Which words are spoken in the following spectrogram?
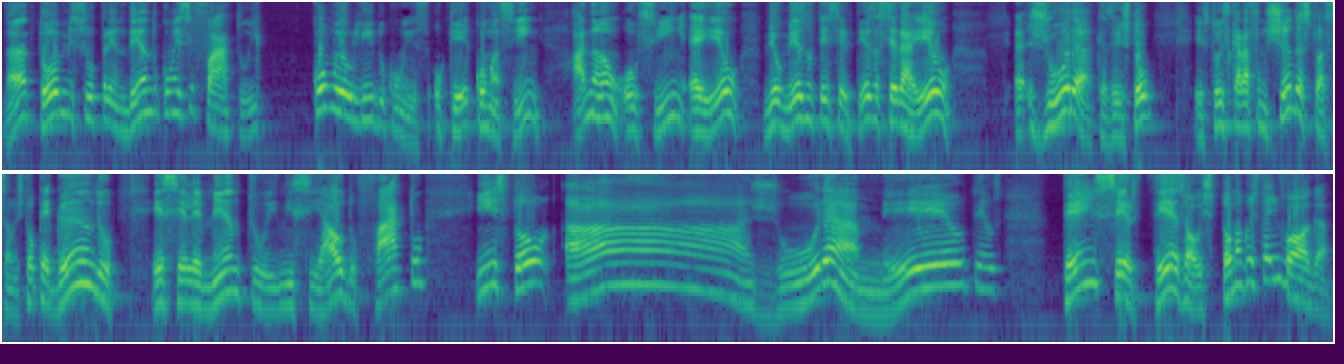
estou né? me surpreendendo com esse fato. E como eu lido com isso? O quê? Como assim? Ah, não, ou sim, é eu, meu mesmo tem certeza, será eu? É, jura? Quer dizer, estou, estou escarafunchando a situação, estou pegando esse elemento inicial do fato e estou. Ah, jura? Meu Deus. Tem certeza? Ó, o estômago está em voga.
